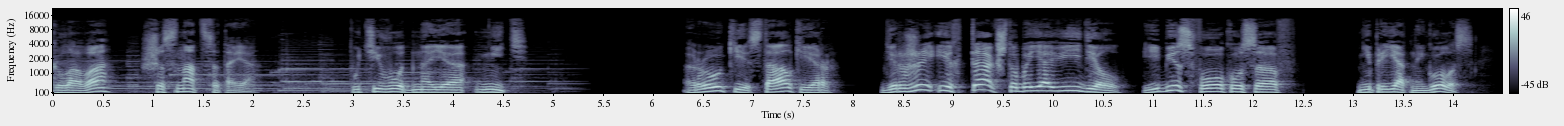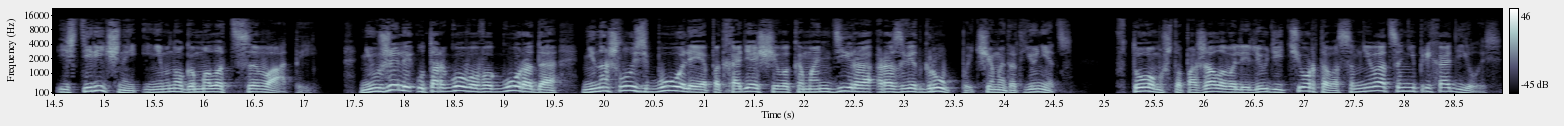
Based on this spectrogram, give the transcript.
Глава 16. Путеводная нить. Руки, сталкер. Держи их так, чтобы я видел, и без фокусов. Неприятный голос, истеричный и немного молодцеватый. Неужели у торгового города не нашлось более подходящего командира разведгруппы, чем этот юнец? В том, что пожаловали люди Тертого, сомневаться не приходилось.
